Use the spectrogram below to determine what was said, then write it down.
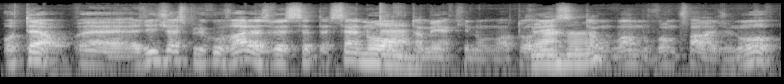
Hotel, é, a gente já explicou várias vezes, você, é novo É. também aqui no Autorrace, Aham. então vamos, vamos falar de novo,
